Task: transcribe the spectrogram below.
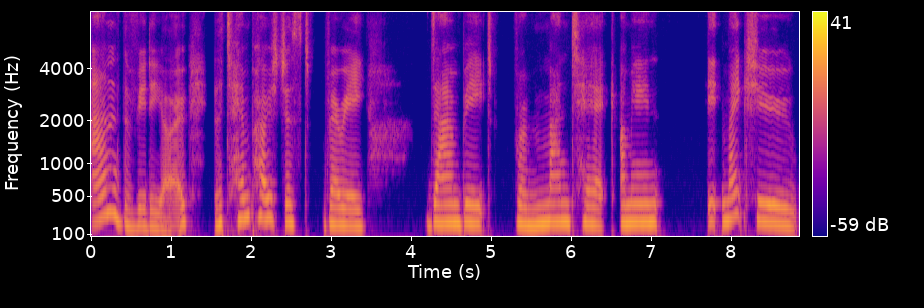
and the video. The tempo is just very downbeat, romantic. I mean, it makes you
